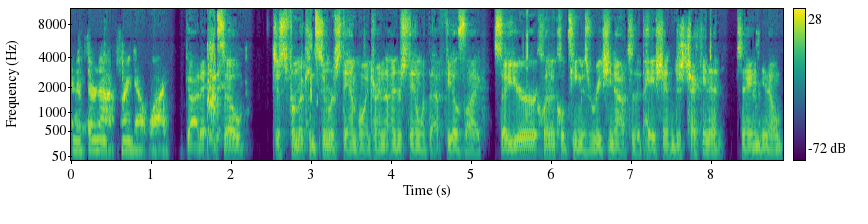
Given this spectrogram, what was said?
And if they're not, find out why. Got it. So, just from a consumer standpoint, trying to understand what that feels like. So, your clinical team is reaching out to the patient, just checking in, saying, mm-hmm. you know,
